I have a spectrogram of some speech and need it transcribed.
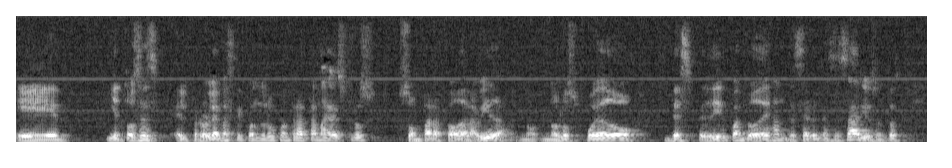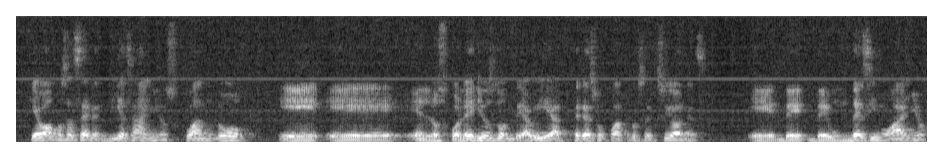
Eh, y entonces el problema es que cuando uno contrata maestros son para toda la vida, no, los puedo despedir cuando dejan de ser necesarios. Entonces, ¿qué vamos a hacer en 10 años cuando eh, eh, en los colegios donde había tres o cuatro secciones de, un décimo año,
